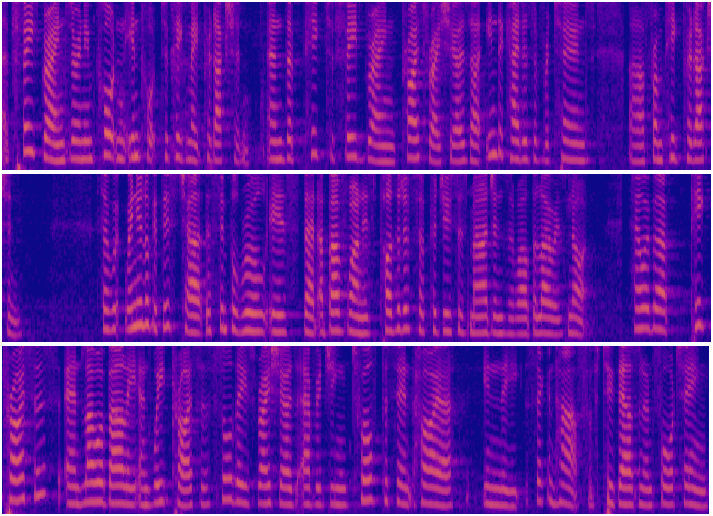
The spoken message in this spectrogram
uh, feed grains are an important input to pig meat production, and the pig to feed grain price ratios are indicators of returns uh, from pig production. So when you look at this chart, the simple rule is that above one is positive for producers' margins while below is not. However, pig prices and lower barley and wheat prices saw these ratios averaging 12% higher in the second half of 2014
